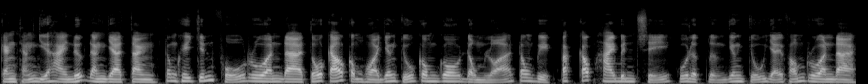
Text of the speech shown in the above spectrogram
Căng thẳng giữa hai nước đang gia tăng trong khi chính phủ Rwanda tố cáo Cộng hòa Dân chủ Congo đồng lõa trong việc bắt cóc hai binh sĩ của lực lượng Dân chủ Giải phóng Rwanda.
